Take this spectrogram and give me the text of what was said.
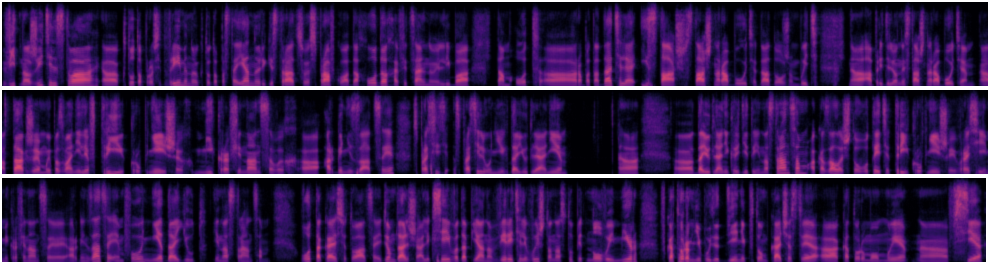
вид на жительство, кто-то просит временную, кто-то постоянную регистрацию, справку о доходах, официальную либо там от работодателя и стаж, стаж на работе, да, должен быть определенный стаж на работе. Также мы позвонили в три крупнейших микрофинансовых а, организации, спросили, спросили у них, дают ли они а, а, дают ли они кредиты иностранцам. Оказалось, что вот эти три крупнейшие в России микрофинансовые организации МФО не дают иностранцам. Вот такая ситуация. Идем дальше. Алексей Водопьянов. Верите ли вы, что наступит новый мир, в котором не будет денег в том качестве, к которому мы все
